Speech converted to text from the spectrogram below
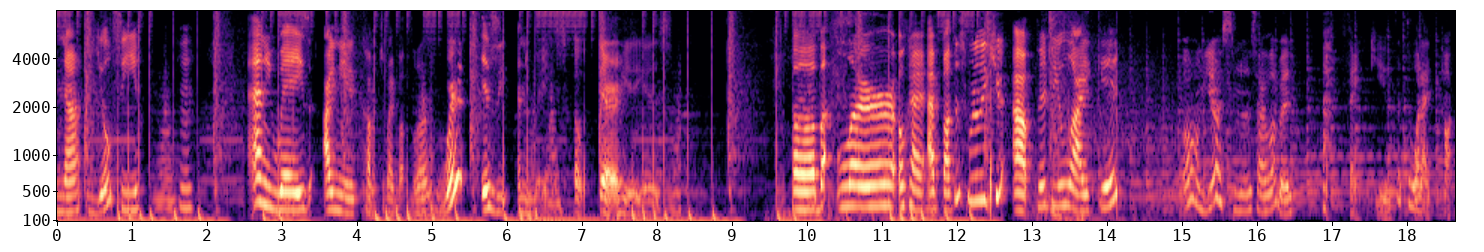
Nah, you'll see. Hmm. Anyways, I need to come to my butler. Where is he anyways? Oh, there he is. Uh, butler. Okay, I bought this really cute outfit. Do you like it? Oh, yes, miss. I love it. Uh, thank you. That's what I thought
